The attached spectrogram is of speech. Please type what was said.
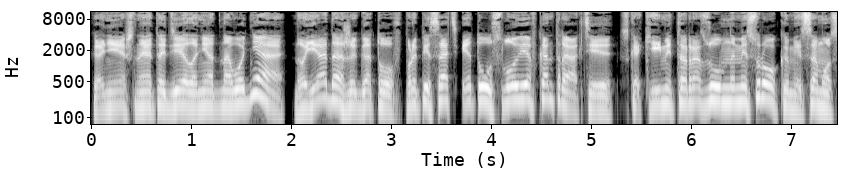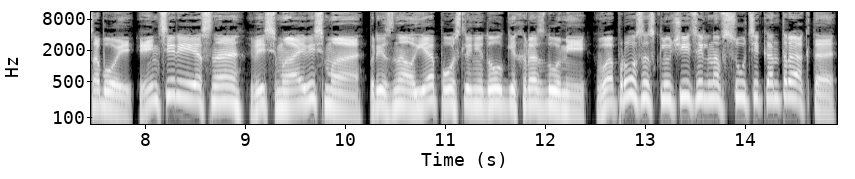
Конечно, это дело не одного дня, но я даже готов прописать это условие в контракте. С какими-то разумными сроками, само собой. Интересно, весьма и весьма», — признал я после недолгих раздумий. «Вопрос исключительно в сути контракта.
